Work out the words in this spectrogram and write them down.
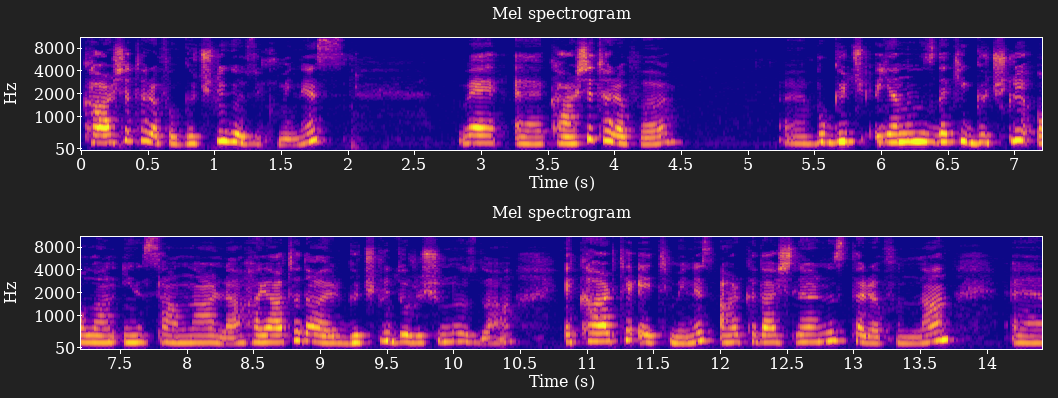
karşı tarafa güçlü gözükmeniz ve e, karşı tarafı e, bu güç yanınızdaki güçlü olan insanlarla hayata dair güçlü duruşunuzla ekarte etmeniz arkadaşlarınız tarafından e,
